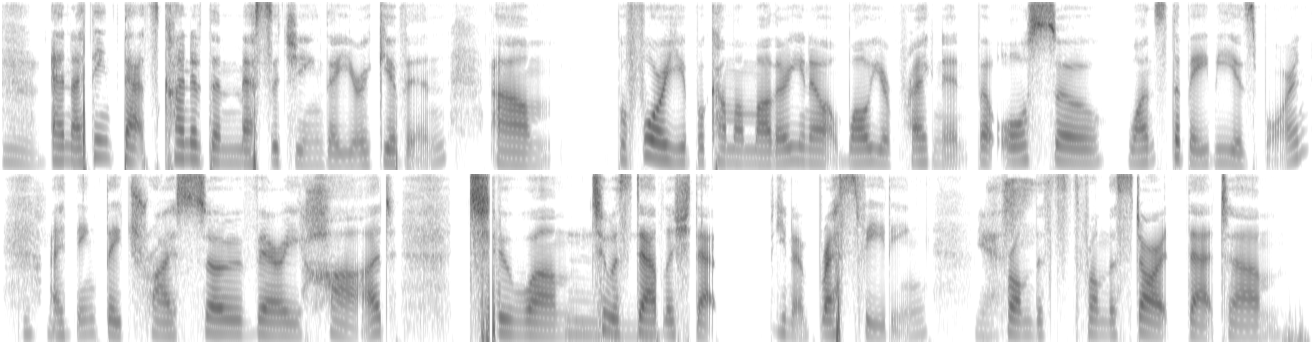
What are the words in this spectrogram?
Mm. And I think that's kind of the messaging that you're given um, before you become a mother, you know, while you're pregnant, but also once the baby is born. I Mhm. think they try so very hard to um, to Mm. establish that you know breastfeeding Yes. from the from the start that um,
